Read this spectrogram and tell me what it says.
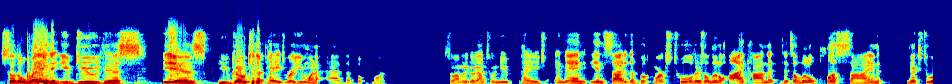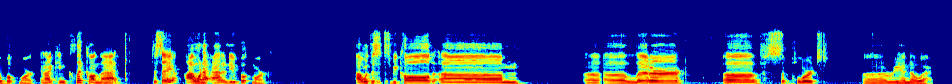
So the way that you do this is you go to the page where you want to add the bookmark. So I'm going to go down to a new page, and then inside of the bookmarks tool, there's a little icon that, that's a little plus sign next to a bookmark, and I can click on that to say I want to add a new bookmark. I want this to be called um, uh, letter of support, uh, Ria Nowak,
